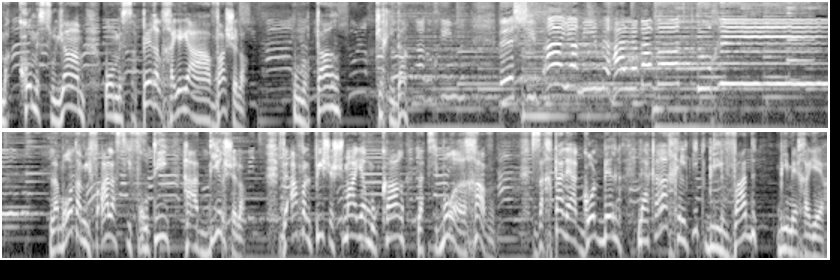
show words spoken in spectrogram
מקום מסוים או מספר על חיי האהבה שלה. הוא נותר כחידה. למרות המפעל הספרותי האדיר שלה, ואף על פי ששמה היה מוכר לציבור הרחב, זכתה לאה גולדברג להכרה חלקית בלבד בימי חייה.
